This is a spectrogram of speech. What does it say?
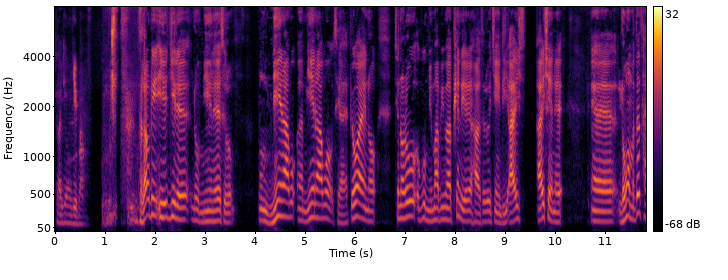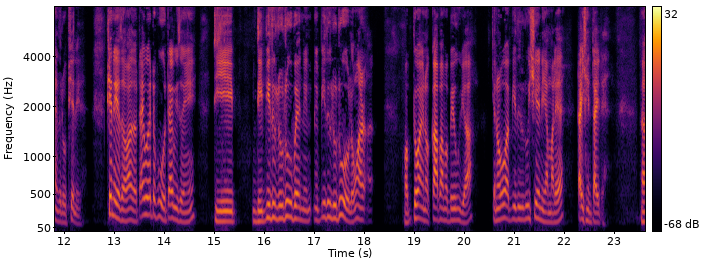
ကျွန်တော်ယုံကြည်ပါတယ်ဘယ်လောက်ထိအရေးကြီးတယ်လို့မြင်လဲဆိုတော့ဟိုမြင်တာပေါ့အဲမြင်တာပေါ့ဆရာပြောရရင်တော့ကျွန်တော်တို့အခုမြန်မာပြည်မှာဖြစ်နေတဲ့ဟာဆိုလို့ချင်းဒီ i i ရှင်နဲ့အဲလုံးဝမသက်ဆိုင်သလိုဖြစ်နေတယ်ဖြစ်နေဆိုတော့ဆိုတိုက်ပွဲတစ်ခုကိုတိုက်ပြီဆိုရင်ဒီ ဒီပြည်သူလူထုပဲနေပြည်သူလူထုကိုလုံးဝဟောပြောရရင်တော့ကာပါမပေးဘူးဗျာကျွန်တော်တို့ကပြည်သူလူထုရှိတဲ့နေရာမှာလည်းတိုက်ရှင်တိုက်တယ်အဲ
